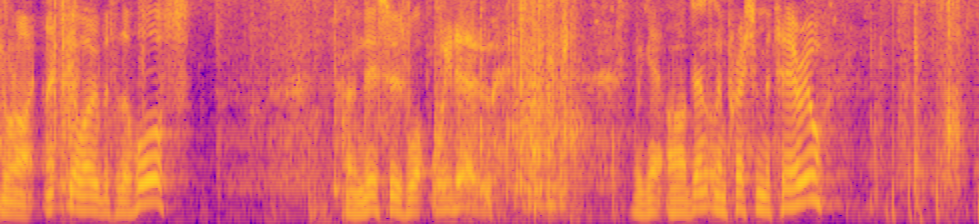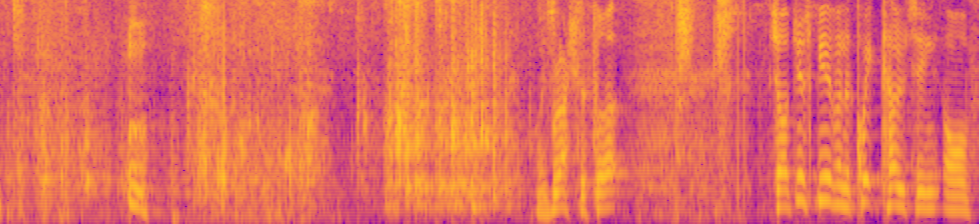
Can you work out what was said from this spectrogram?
All right, let's go over to the horse. And this is what we do. We get our dental impression material. Mm. We brush the foot so I've just given a quick coating of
